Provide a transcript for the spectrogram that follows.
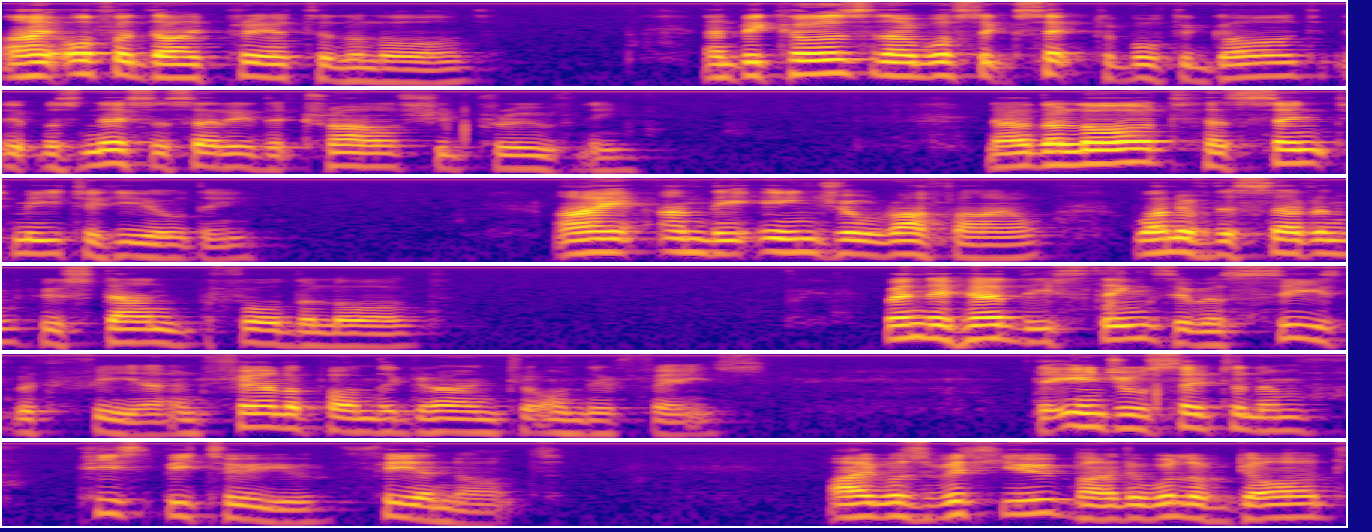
I offered thy prayer to the Lord. And because thou wast acceptable to God, it was necessary that trials should prove thee. Now the Lord has sent me to heal thee. I am the angel Raphael, one of the seven who stand before the Lord. When they heard these things, they were seized with fear and fell upon the ground on their face. The angel said to them, Peace be to you, fear not. I was with you by the will of God,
